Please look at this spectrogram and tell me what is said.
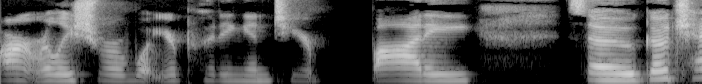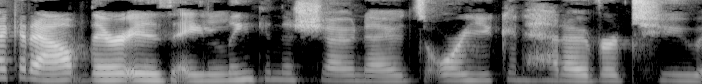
aren't really sure what you're putting into your body. So go check it out. There is a link in the show notes, or you can head over to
